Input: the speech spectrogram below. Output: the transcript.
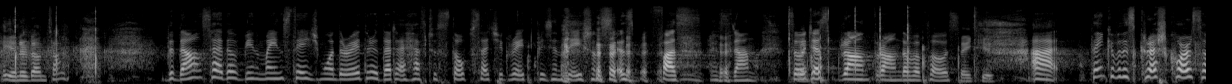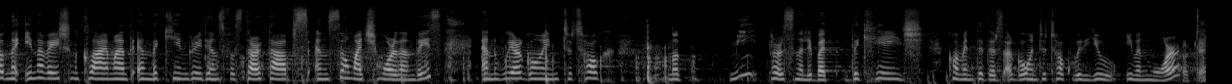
Hey, ended on time the downside of being main stage moderator that I have to stop such a great presentations as fast as done. So just round round of applause. Thank you. Uh, thank you for this crash course on the innovation climate and the key ingredients for startups and so much more than this. And we are going to talk, not me personally, but the Cage commentators are going to talk with you even more. Okay.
